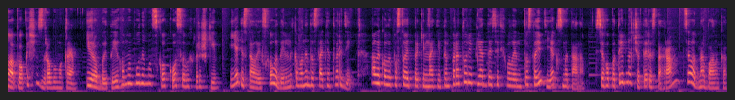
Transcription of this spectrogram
а поки що зробимо крем. І робити його ми будемо з кокосових вершків. Я дістала їх з холодильника, вони достатньо тверді. Але коли постоять при кімнатній температурі 5-10 хвилин, то стають як сметана. Всього потрібно 400 грам, це одна банка.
